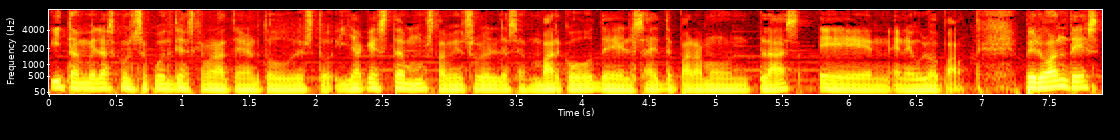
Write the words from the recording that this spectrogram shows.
Y también las consecuencias que van a tener todo esto. Y ya que estemos también sobre el desembarco del site de Paramount Plus en, en Europa. Pero antes,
